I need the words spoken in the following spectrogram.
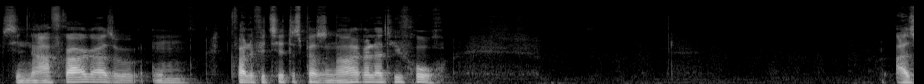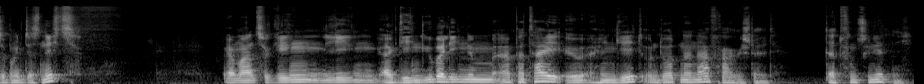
Ist die Nachfrage also um qualifiziertes Personal relativ hoch. Also bringt es nichts, wenn man zur äh, gegenüberliegenden äh, Partei äh, hingeht und dort eine Nachfrage stellt. Das funktioniert nicht.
